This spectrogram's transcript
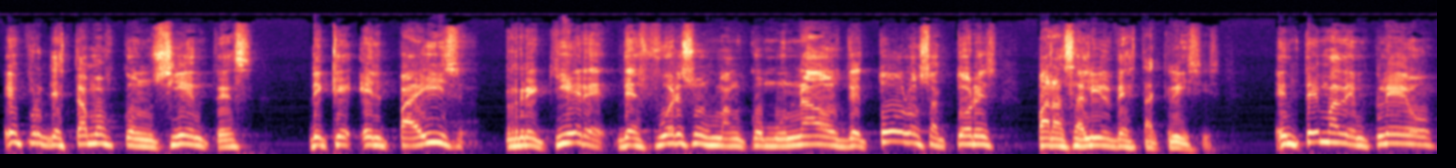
es porque estamos conscientes de que el país requiere de esfuerzos mancomunados de todos los actores para salir de esta crisis. En tema de empleo,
